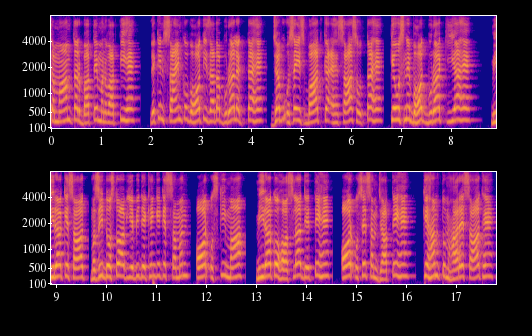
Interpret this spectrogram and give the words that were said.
तमाम तर बातें मनवाती है, लेकिन साइम को बहुत ही ज़्यादा बुरा लगता है, जब उसे इस बात का एहसास होता है कि उसने बहुत बुरा किया है। मीरा के साथ। मजीद दोस्तों, आप ये भी देखेंगे कि समन और उसकी माँ मीरा को हौसला देते हैं और उसे समझाते हैं कि हम तुम्हारे साथ हैं,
